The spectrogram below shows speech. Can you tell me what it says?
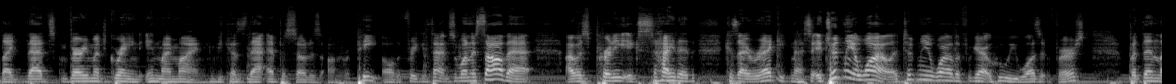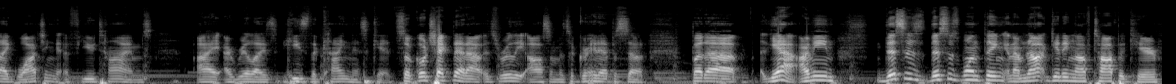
like that's very much grained in my mind because that episode is on repeat all the freaking time. So when I saw that, I was pretty excited because I recognized it. It took me a while. It took me a while to figure out who he was at first, but then like watching it a few times. I, I realized he's the kindness kid. So go check that out. It's really awesome. It's a great episode. But uh yeah, I mean this is this is one thing and I'm not getting off topic here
